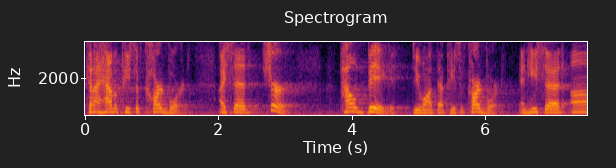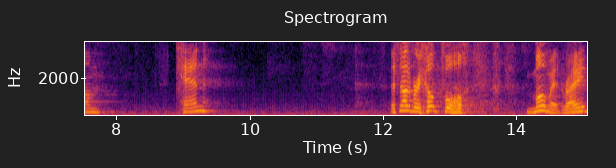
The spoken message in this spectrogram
Can I have a piece of cardboard? I said, Sure. How big do you want that piece of cardboard? And he said, Um, 10? That's not a very helpful moment, right?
